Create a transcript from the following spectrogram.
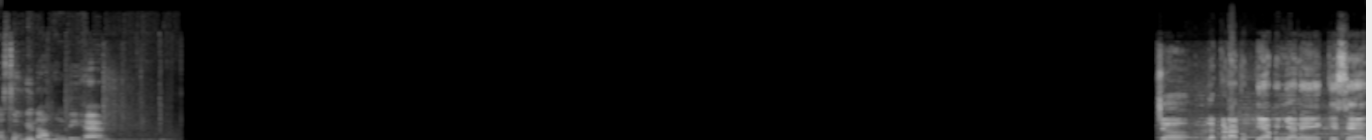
ਅਸੁਵਿਧਾ ਹੁੰਦੀ ਹੈ। ਚ ਲੱਕੜਾਂ ਟੁੱਟੀਆਂ ਪਈਆਂ ਨੇ, ਕਿਸੇ,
